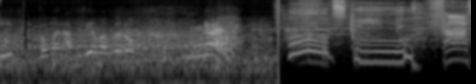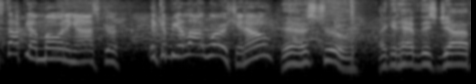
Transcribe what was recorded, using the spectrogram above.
teeth for when I feel a little... Old school. Uh, stop your moaning, Oscar. It could be a lot worse, you know? Yeah, that's true. I could have this job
